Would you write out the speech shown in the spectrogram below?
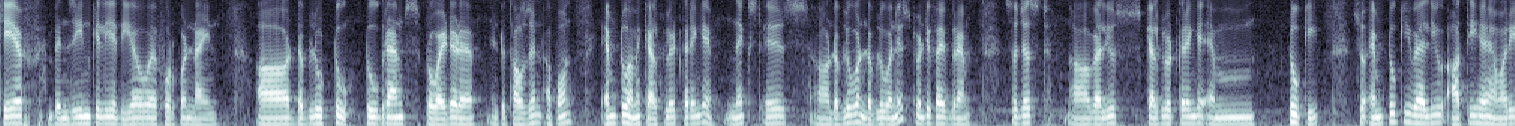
के एफ़ बेंजीन के लिए दिया हुआ है फोर पॉइंट नाइन और W two two grams provided है into thousand upon M two हमें कैलकुलेट करेंगे। Next is W one W one is twenty five gram so just values calculate करेंगे एम टू की। सो एम टू की वैल्यू आती है हमारी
